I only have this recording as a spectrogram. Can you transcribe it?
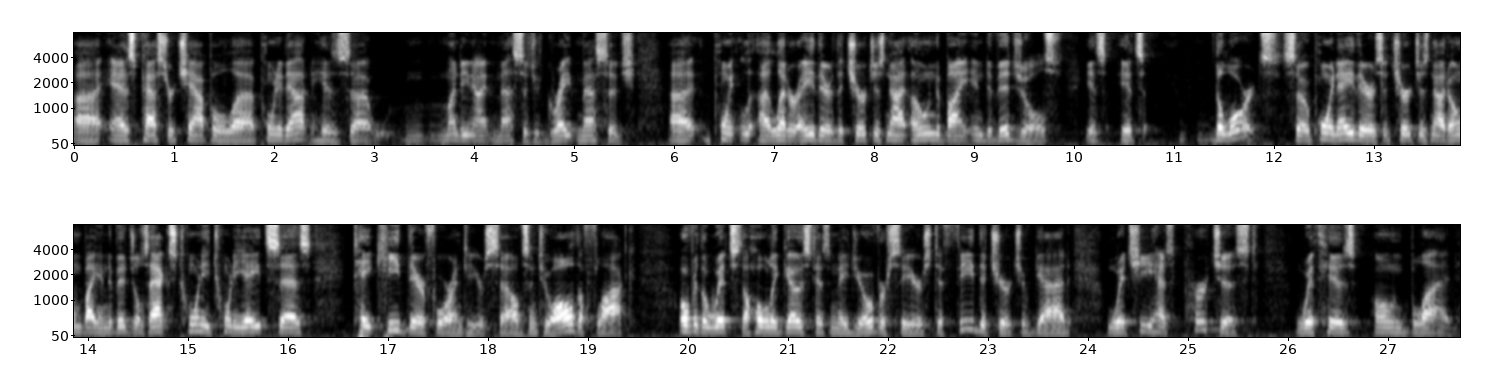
Uh, as Pastor Chappell uh, pointed out in his uh, Monday night message, a great message, uh, point uh, letter A there, the church is not owned by individuals, it's, it's the Lord's. So, point A there is the church is not owned by individuals. Acts 20 28 says, Take heed therefore unto yourselves and to all the flock over the which the Holy Ghost has made you overseers to feed the church of God, which he has purchased with his own blood.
